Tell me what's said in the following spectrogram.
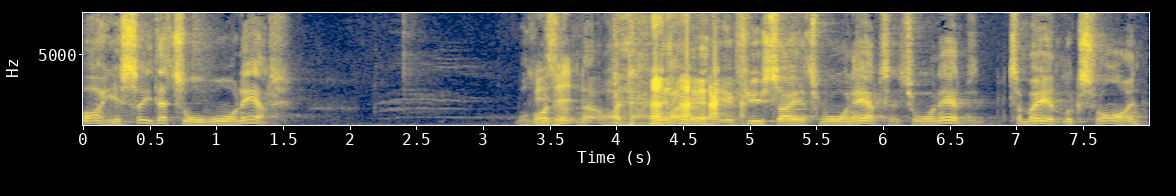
oh, you see, that's all worn out." Well, Is I it? don't know. I don't know. if you say it's worn out, it's worn out. To me, it looks fine.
